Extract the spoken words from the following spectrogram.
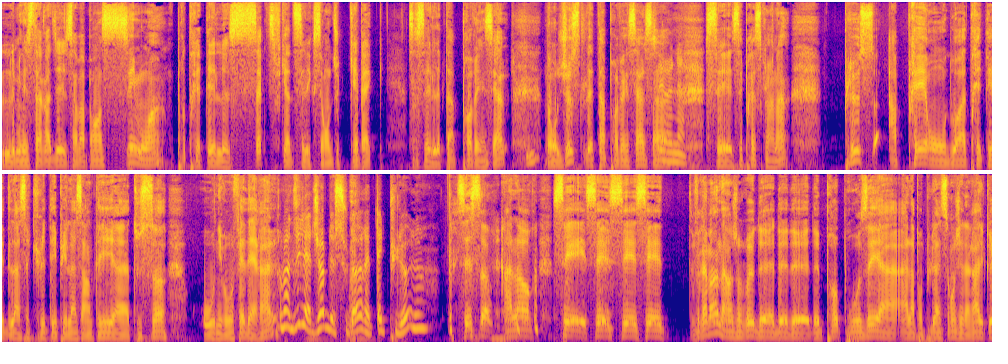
le ministère a dit ça va prendre six mois pour traiter le certificat de sélection du Québec. Ça, c'est l'étape provinciale. Donc, juste l'étape provinciale, ça, C'est presque un an. Plus après, on doit traiter de la sécurité puis la santé, euh, tout ça au niveau fédéral. Comment dire, la job de soudeur est peut-être plus là, là? C'est ça. Alors, c'est c'est c'est c'est vraiment dangereux de, de, de, de proposer à, à la population générale que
